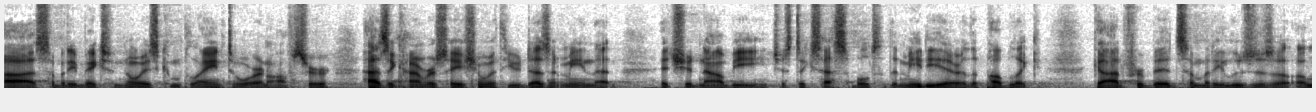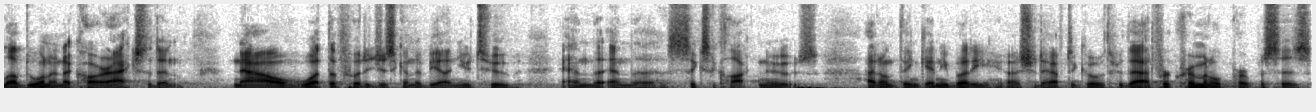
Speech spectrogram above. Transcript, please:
uh, somebody makes a noise complaint or an officer has a conversation with you doesn't mean that it should now be just accessible to the media or the public. God forbid somebody loses a, a loved one in a car accident. Now, what the footage is going to be on YouTube and the, and the six o'clock news. I don't think anybody uh, should have to go through that for criminal purposes.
